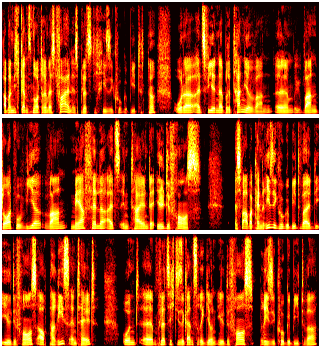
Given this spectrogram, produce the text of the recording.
aber nicht ganz Nordrhein-Westfalen ist plötzlich Risikogebiet. Ne? Oder als wir in der Bretagne waren, ähm, waren dort, wo wir waren, mehr Fälle als in Teilen der Ile-de-France. Es war aber kein Risikogebiet, weil die Ile-de-France auch Paris enthält und äh, plötzlich diese ganze Region Ile-de-France Risikogebiet war.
